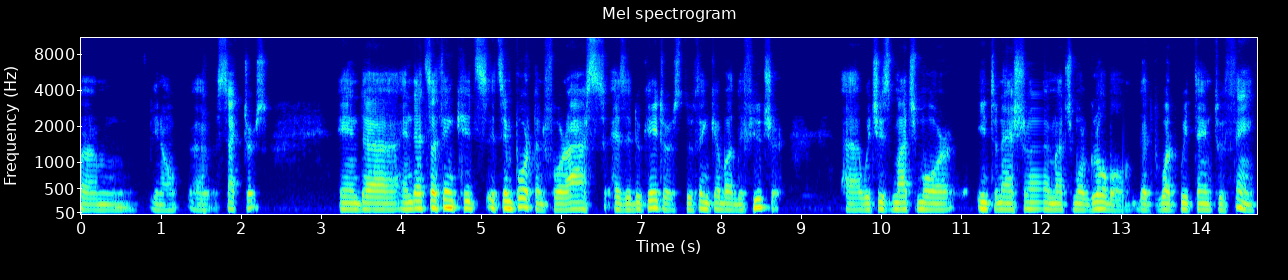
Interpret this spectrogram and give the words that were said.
um, you know, uh, sectors. And, uh, and that's, I think it's, it's important for us as educators to think about the future, which is much more international and much more global than what we tend to think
